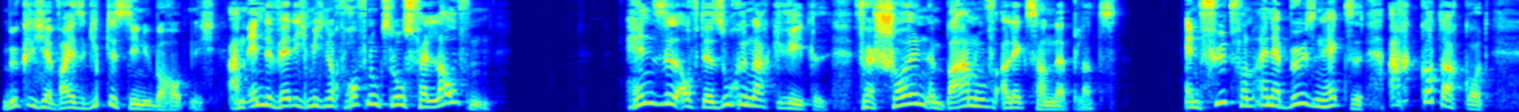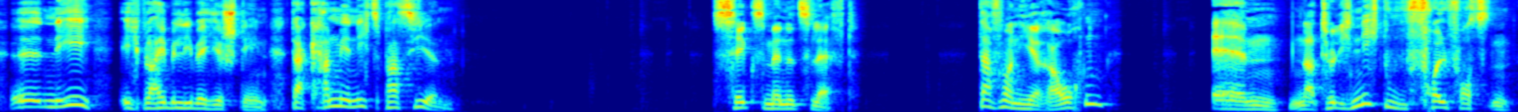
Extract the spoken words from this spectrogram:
Möglicherweise gibt es den überhaupt nicht. Am Ende werde ich mich noch hoffnungslos verlaufen. Hänsel auf der Suche nach Gretel, verschollen im Bahnhof Alexanderplatz. Entführt von einer bösen Hexe. Ach Gott, ach Gott. Äh, nee, ich bleibe lieber hier stehen. Da kann mir nichts passieren. Six minutes left. Darf man hier rauchen? Ähm, natürlich nicht, du Vollpfosten.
